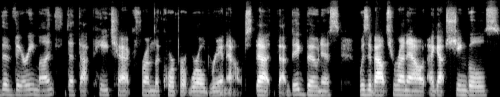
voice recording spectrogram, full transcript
the very month that that paycheck from the corporate world ran out. That that big bonus was about to run out. I got shingles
